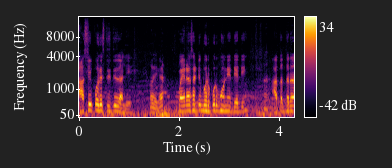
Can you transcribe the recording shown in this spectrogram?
अशी परिस्थिती झाली होय का? पैऱ्यासाठी भरपूर फोन येते ती आता तर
